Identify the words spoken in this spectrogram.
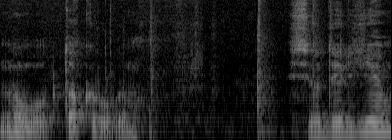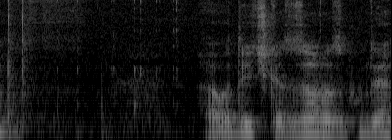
Ну от так робимо. Сюди льємо. А водичка зараз буде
